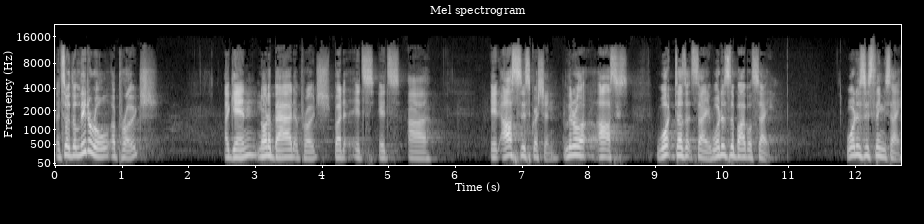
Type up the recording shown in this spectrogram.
And so the literal approach, again, not a bad approach, but it's, it's, uh, it asks this question. Literal asks, what does it say? What does the Bible say? What does this thing say?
